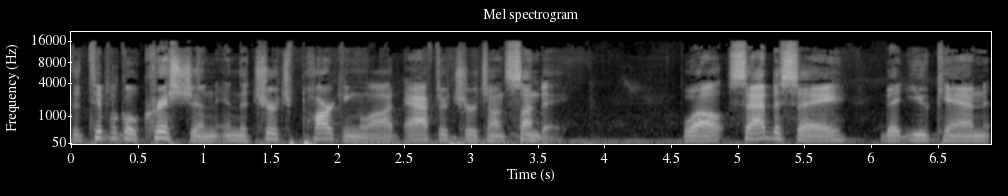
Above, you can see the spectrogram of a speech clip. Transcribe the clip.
the typical Christian in the church parking lot after church on Sunday? Well, sad to say that you can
